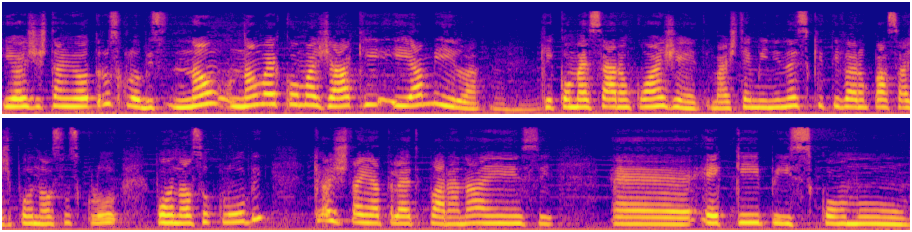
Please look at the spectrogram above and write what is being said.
e hoje estão em outros clubes. Não, não é como a Jaque e a Mila, que começaram com a gente, mas tem meninas que tiveram passagem por, nossos clube, por nosso clube, que hoje está em Atlético Paranaense, é, equipes como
